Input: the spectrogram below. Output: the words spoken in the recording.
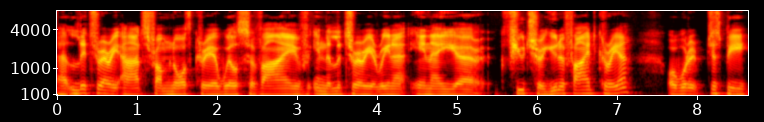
uh, literary arts from North Korea will survive in the literary arena in a uh, future unified Korea? Or would it just be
